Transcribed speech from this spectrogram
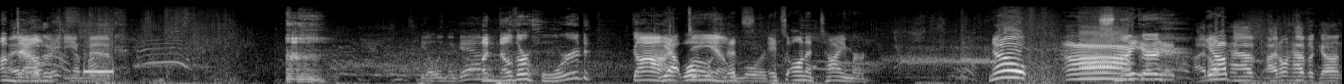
I'm I down. another defib. Healing again. Another horde? God yeah, well, damn. that's Lord. it's on a timer. No! Ah, Smoker? yeah, I don't Yup. have I don't have a gun,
